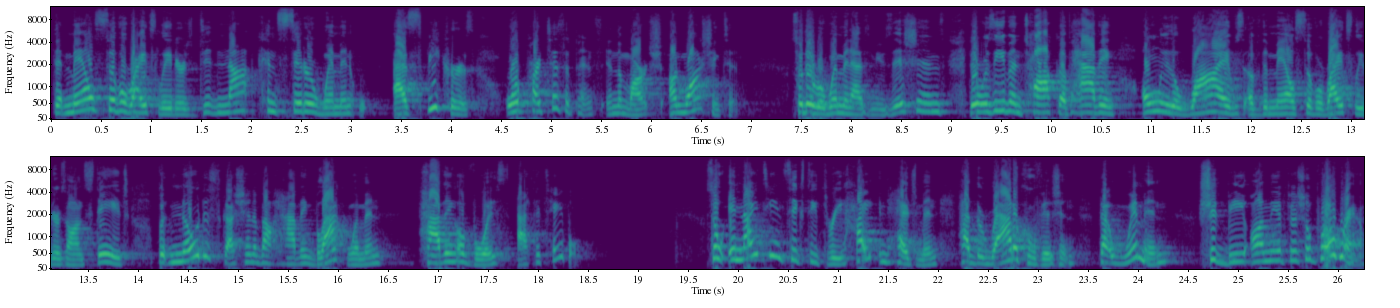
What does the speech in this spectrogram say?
that male civil rights leaders did not consider women as speakers or participants in the March on Washington. So there were women as musicians. There was even talk of having only the wives of the male civil rights leaders on stage, but no discussion about having black women having a voice at the table. So in 1963, Height and Hedgeman had the radical vision that women should be on the official program.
